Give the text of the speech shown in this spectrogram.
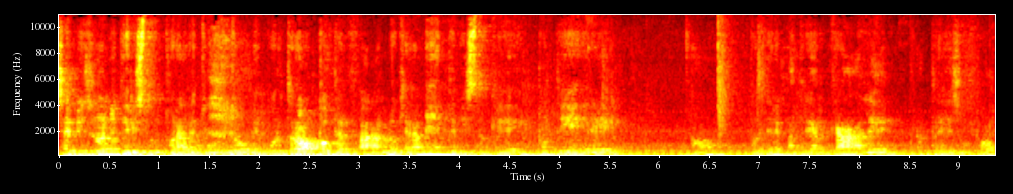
c'è bisogno di ristrutturare tutto e purtroppo per farlo chiaramente visto che il potere no? il potere patriarcale ha preso un po'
